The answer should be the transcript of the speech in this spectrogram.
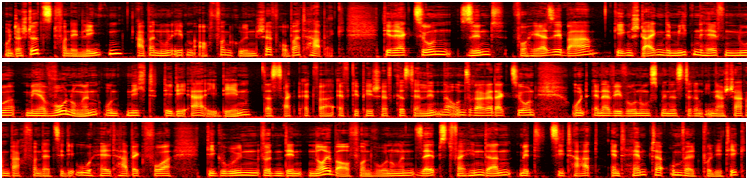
unterstützt von den Linken, aber nun eben auch von Grünen-Chef Robert Habeck. Die Reaktionen sind vorhersehbar. Gegen steigende Mieten helfen nur mehr Wohnungen und nicht DDR-Ideen. Das sagt etwa FDP-Chef Christian Lindner unserer Redaktion und NRW-Wohnungsministerin Ina Scharrenbach von der CDU hält Habeck vor, die Grünen würden den Neubau von Wohnungen selbst verhindern mit, Zitat, enthemmter Umweltpolitik.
